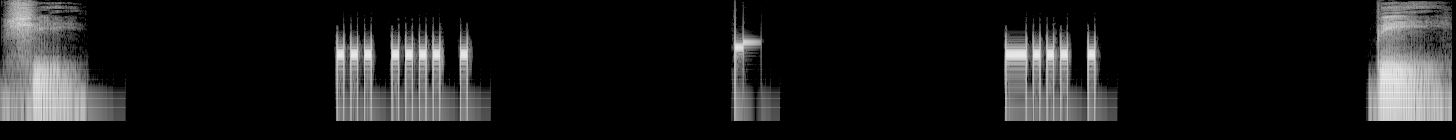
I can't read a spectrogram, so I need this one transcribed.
She. B.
